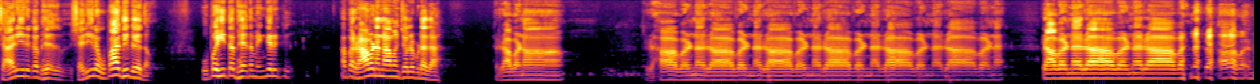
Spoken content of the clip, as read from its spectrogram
சாரீரிக பேதம் சரீர உபாதி பேதம் உபஹித பேதம் எங்கே இருக்குது அப்போ ராவண நாமம் சொல்லப்படாதா ராவணா ராவண ராவண ராவண ராவண ராவண ராவண ராவண ராவண ராவண ராவண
